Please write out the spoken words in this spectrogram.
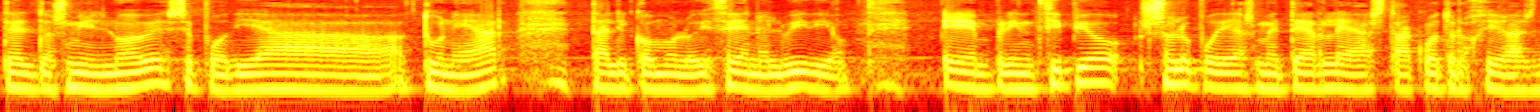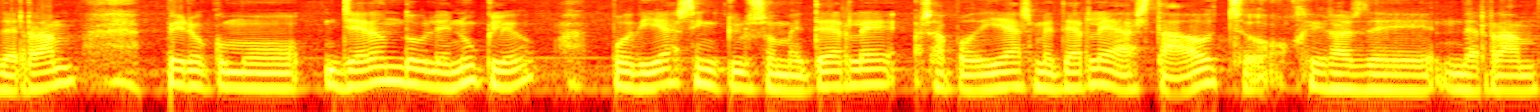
del 2009 se podía tunear tal y como lo hice en el vídeo. En principio solo podías meterle hasta 4 GB de RAM, pero como ya era un doble núcleo, podías incluso meterle, o sea, podías meterle hasta 8 GB de, RAM,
